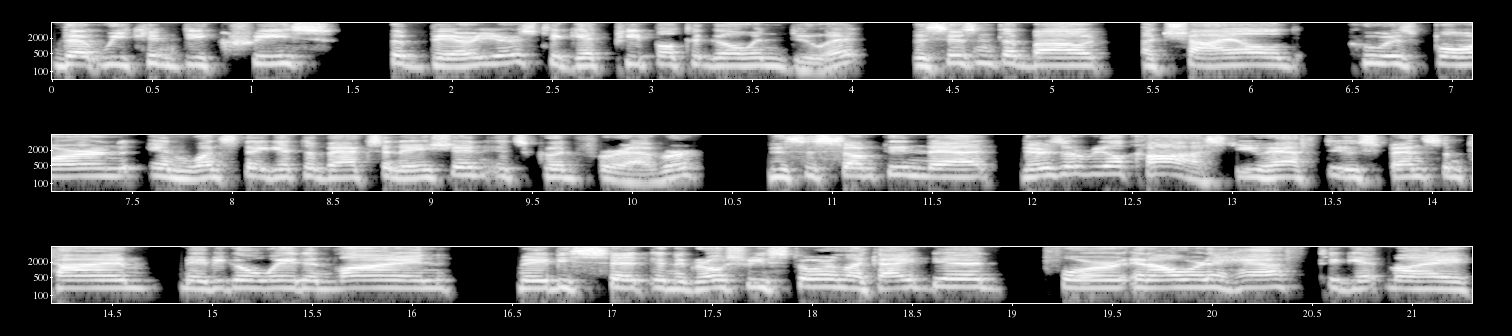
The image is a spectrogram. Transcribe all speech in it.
that we can decrease the barriers to get people to go and do it. This isn't about a child who is born and once they get the vaccination, it's good forever. This is something that there's a real cost. You have to spend some time, maybe go wait in line, maybe sit in the grocery store like I did for an hour and a half to get my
